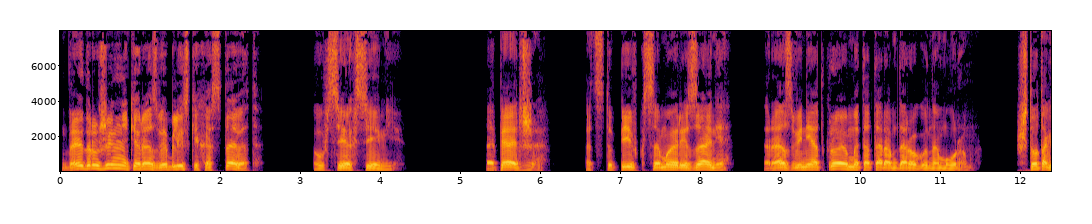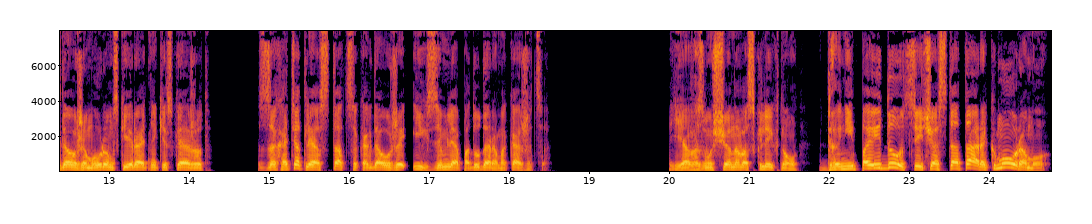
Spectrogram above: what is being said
Да и дружинники разве близких оставят? У всех семьи. Опять же, отступив к самой Рязани, разве не откроем мы татарам дорогу на Муром? Что тогда уже муромские ратники скажут? Захотят ли остаться, когда уже их земля под ударом окажется? Я возмущенно воскликнул, «Да не пойдут сейчас татары к Мурому!»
